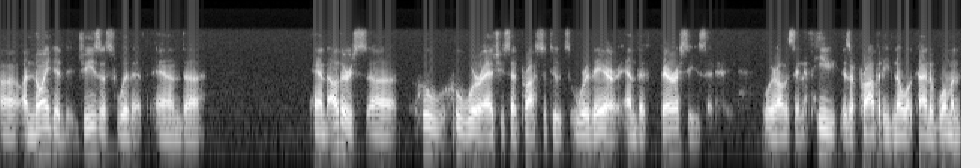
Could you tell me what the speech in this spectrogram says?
uh, anointed Jesus with it, and uh, and others uh, who who were, as you said, prostitutes were there, and the Pharisees said, were always saying, if he is a prophet, he'd know what kind of woman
